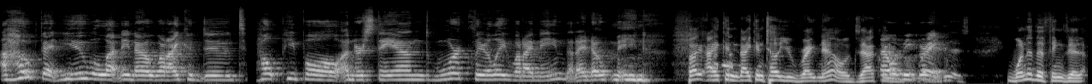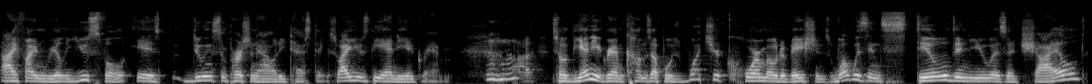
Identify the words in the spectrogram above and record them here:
I hope that you will let me know what I could do to help people understand more clearly what I mean that I don't mean. I, I can I can tell you right now exactly that would be great. It is one of the things that I find really useful is doing some personality testing. So I use the Enneagram. Mm-hmm. Uh, so the Enneagram comes up with what's your core motivations? What was instilled in you as a child?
